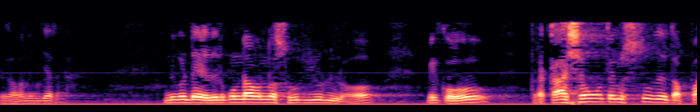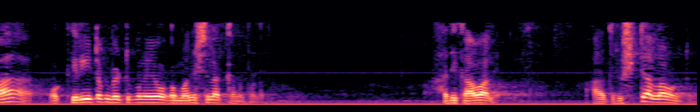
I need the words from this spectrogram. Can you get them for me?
మీరు గమనించారా? ఎందుకంటే ఎదురుకుండా ఉన్న సూర్యుడిలో మీకు ప్రకాశం తెలుస్తుంది తప్ప ఒక కిరీటం పెట్టుకునే ఒక మనిషిలా కనపడదు. అది కావాలి. ఆ దృష్టి అలా ఉంటుంది.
